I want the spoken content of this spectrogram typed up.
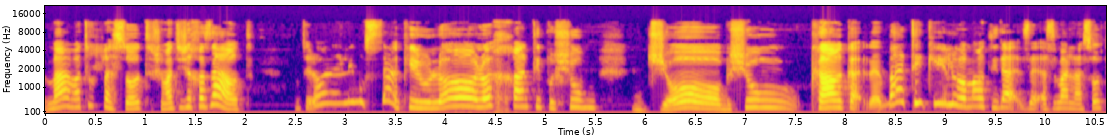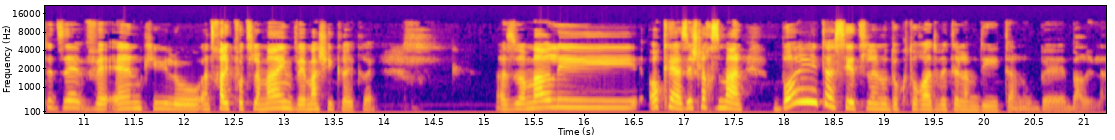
מה, מה צריך לעשות? שמעתי שחזרת. אמרתי לו, אין לי מושג, כאילו, לא, לא הכנתי פה שום ג'וב, שום קרקע, באתי, כאילו, אמרתי, די, זה הזמן לעשות את זה, ואין, כאילו, אני צריכה לקפוץ למים, ומה שיקרה, יקרה. אז הוא אמר לי, אוקיי, אז יש לך זמן, בואי תעשי אצלנו דוקטורט ותלמדי איתנו בבר אילן.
